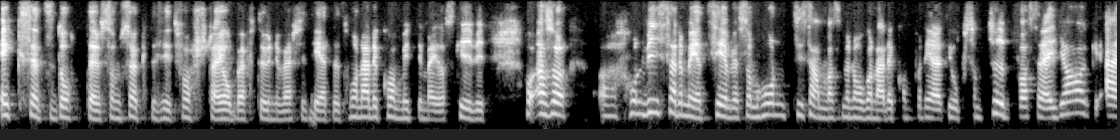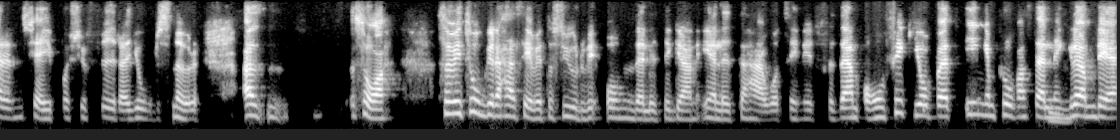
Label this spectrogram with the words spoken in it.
exets dotter som sökte sitt första jobb efter universitetet. Hon hade kommit till mig och skrivit. Alltså, hon visade mig ett CV som hon tillsammans med någon hade komponerat ihop som typ var så här, jag är en tjej på 24 jordsnurr. Alltså, så. Så vi tog det här CVet och så gjorde vi om det lite grann enligt det här What's in it for them. Och hon fick jobbet, ingen provanställning, mm. glöm det,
